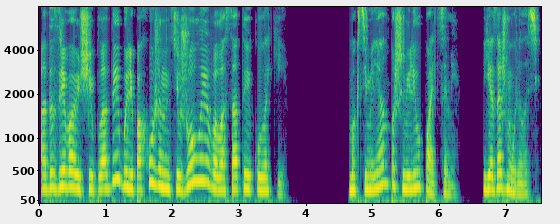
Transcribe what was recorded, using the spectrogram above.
а дозревающие плоды были похожи на тяжелые волосатые кулаки. Максимилиан пошевелил пальцами. Я зажмурилась.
